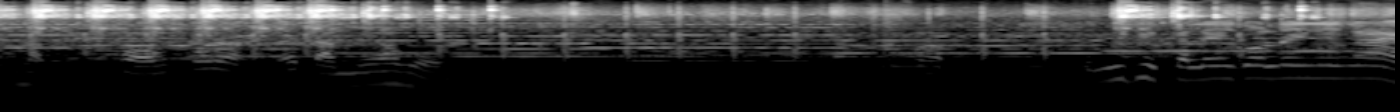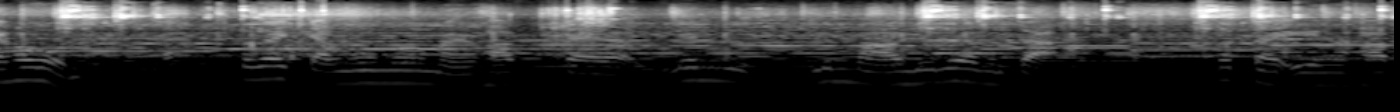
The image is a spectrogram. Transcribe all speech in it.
นะครับของก็ได้ตามนี้ครับผมนะครับวิธีการเล่นก็เล่นง่ายๆครับผมก็ได้จับงงๆหน่อยครับ แต่เล่นเล่นมาเรื่อยๆมันจะเข้าใจเองนะครับ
